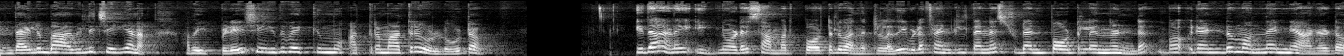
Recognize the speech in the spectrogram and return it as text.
എന്തായാലും ഭാവിയിൽ ചെയ്യണം. അപ്പോൾ ഇപ്പോഴേ ചെയ്ത് വെക്കുന്നു. അത്രമാത്രമേ ഉള്ളൂ കേട്ടോ. ഇതാണ് ഇഗ്നോയുടെ സമ്മർ പോർട്ടൽ വന്നിട്ടുള്ളത്. ഇവിടെ ഫ്രണ്ടിൽ തന്നെ സ്റ്റുഡന്റ് പോർട്ടൽ എന്നുണ്ട്. അപ്പോൾ രണ്ടും ഒന്ന് തന്നെയാണ് കേട്ടോ.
